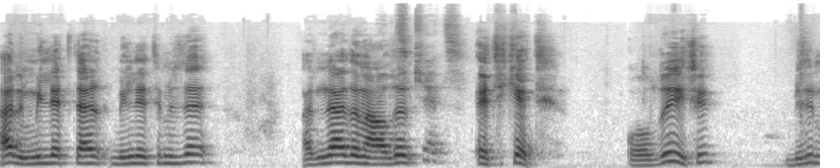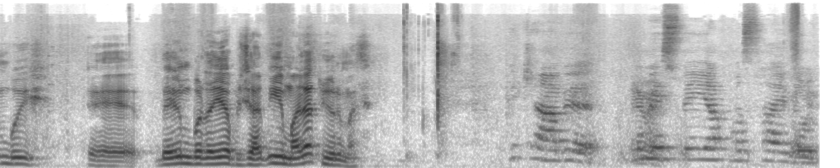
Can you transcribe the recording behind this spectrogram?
Hani milletler milletimizde hani nereden aldın? Etiket. Etiket olduğu için bizim bu iş e, benim burada yapacağım imalat yürümez. Peki abi bu mesleği yapmasaydım,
